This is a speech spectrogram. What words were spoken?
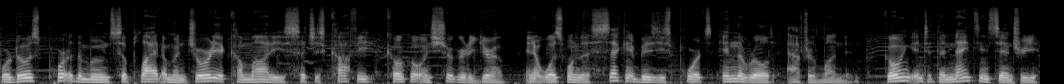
Bordeaux's Port of the Moon supplied a majority of commodities such as coffee, cocoa, and sugar to Europe, and it was one of the second busiest ports in the world after London. Going into the 19th century,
